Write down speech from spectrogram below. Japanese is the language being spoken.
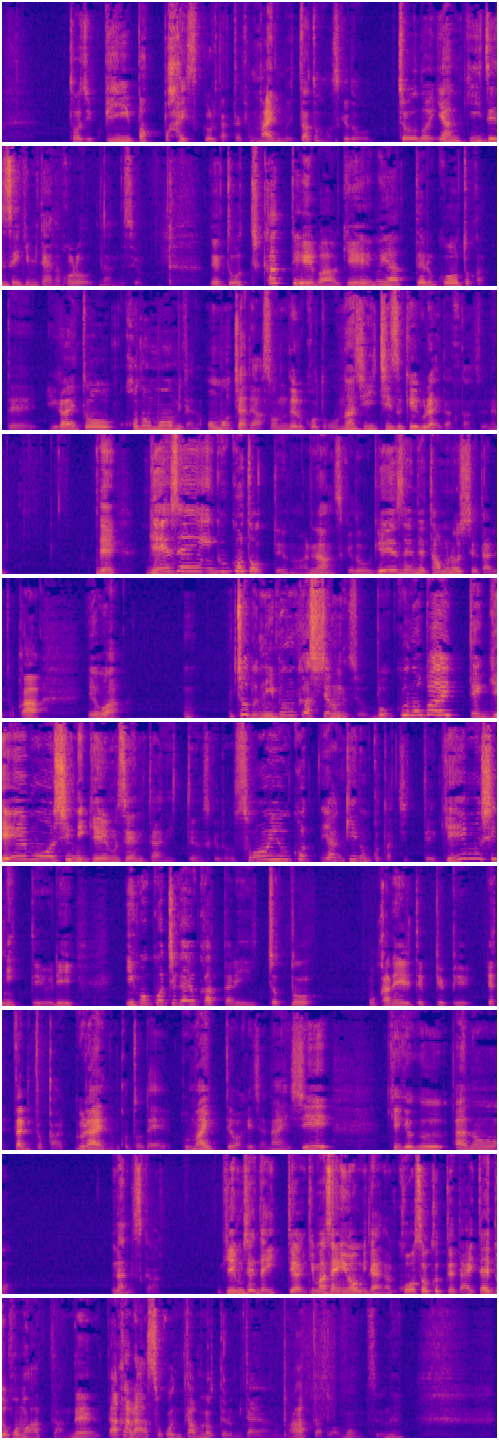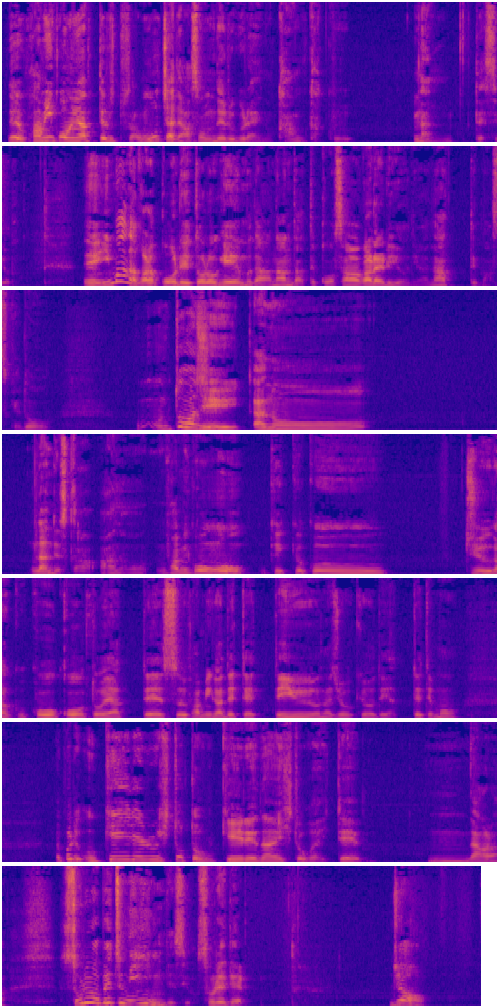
当時ビーバップハイスクールだったっけ前にも言ったと思うんですけど、ちょうどヤンキー全盛期みたいな頃なんですよ。で、どっちかって言えばゲームやってる子とかって意外と子供みたいなおもちゃで遊んでる子と同じ位置づけぐらいだったんですよね。で、ゲーセン行くことっていうのはあれなんですけど、ゲーセンでたむろしてたりとか、要は、ちょっと二分化してるんですよ。僕の場合ってゲームをしにゲームセンターに行ってるんですけど、そういう子、ヤンキーの子たちってゲームしにっていうより、居心地が良かったり、ちょっとお金入れてピュッピュやったりとかぐらいのことで、うまいってわけじゃないし、結局、あの、何ですか、ゲームセンター行ってはいけませんよみたいな校則って大体どこもあったんで、だからそこにたむろってるみたいなのもあったとは思うんですよね。で、ファミコンやってるって言ったらおもちゃで遊んでるぐらいの感覚なんですよ。で、今だからこうレトロゲームだなんだってこう騒がれるようにはなってますけど、当時、あの何ですか、あの、ファミコンを結局、中学、高校とやって、スーファミが出てっていうような状況でやってても、やっぱり受け入れる人と受け入れない人がいて、うん、だから、それは別にいいんですよ、それで。じゃあ、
